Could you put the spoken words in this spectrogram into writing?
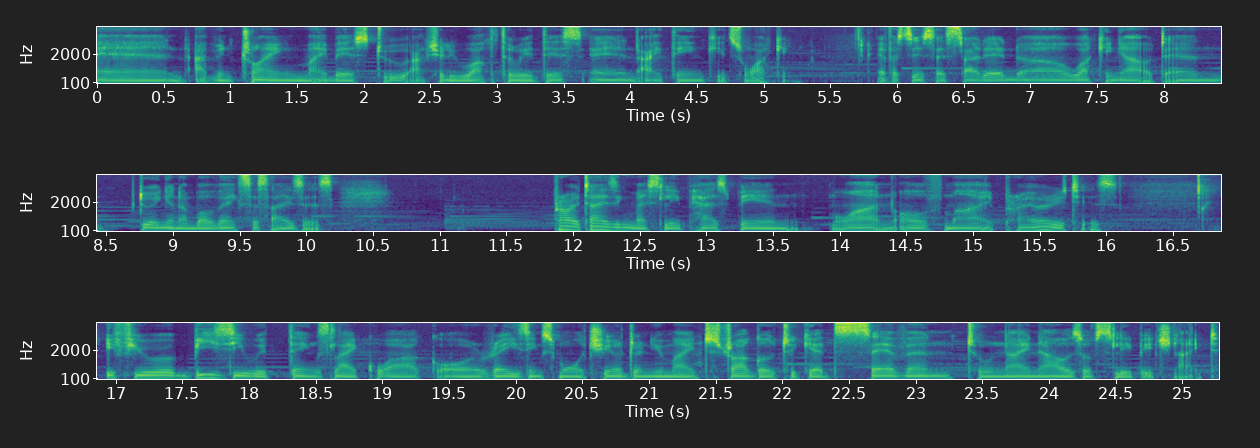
and I've been trying my best to actually work through this, and I think it's working. Ever since I started uh, working out and doing a number of exercises, prioritizing my sleep has been one of my priorities. If you're busy with things like work or raising small children, you might struggle to get seven to nine hours of sleep each night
